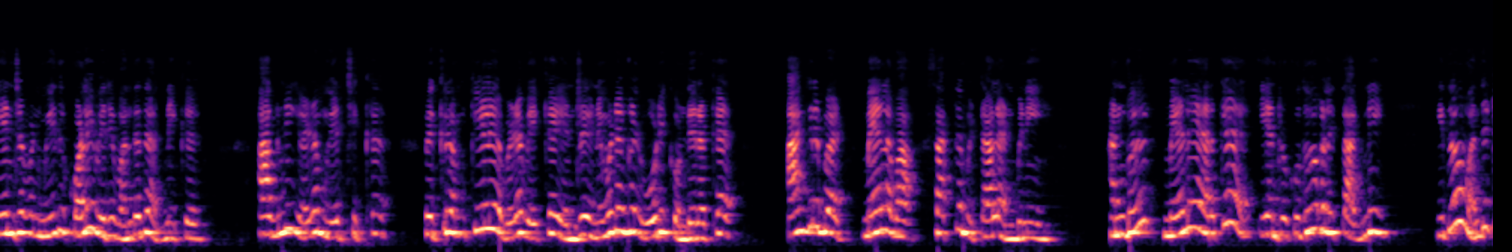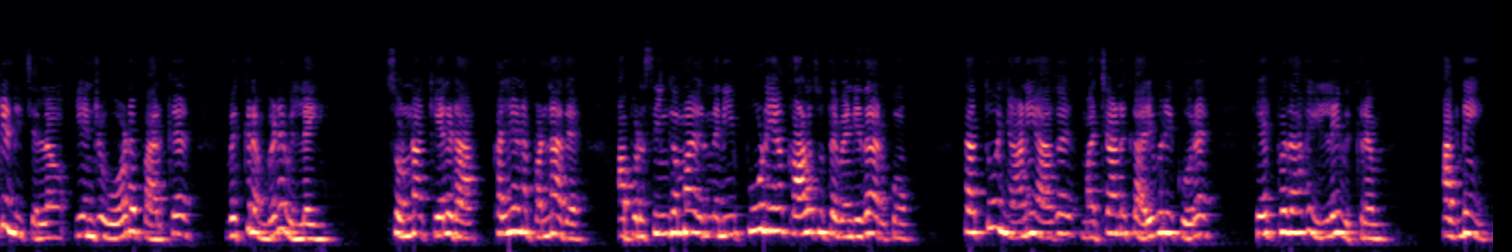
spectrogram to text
என்றவன் மீது கொலை வெறி வந்தது அக்னிக்கு. அக்னி எழ முயற்சிக்க விக்ரம் கீழே விழ வைக்க என்று நிமிடங்கள் ஓடிக்கொண்டிருக்க ஆங்கிரிபர்ட் மேல வா சத்தமிட்டாள் அன்பினி. அன்பு மேலேயா இருக்க? என்று குதூகலித்த அக்னி இதோ வந்துட்டேன் நீ செல்லம் என்று ஓட பார்க்க விக்ரம் விடவில்லை. சொன்னா கேளுடா கல்யாணம் பண்ணாத அப்புறம் சிங்கமா இருந்த நீ பூனையா கால சுத்த வேண்டியதா இருக்கும். தத்துவ ஞானியாக மச்சானுக்கு அறிவுரை கூற கேட்பதாக இல்லை விக்ரம். அக்னி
